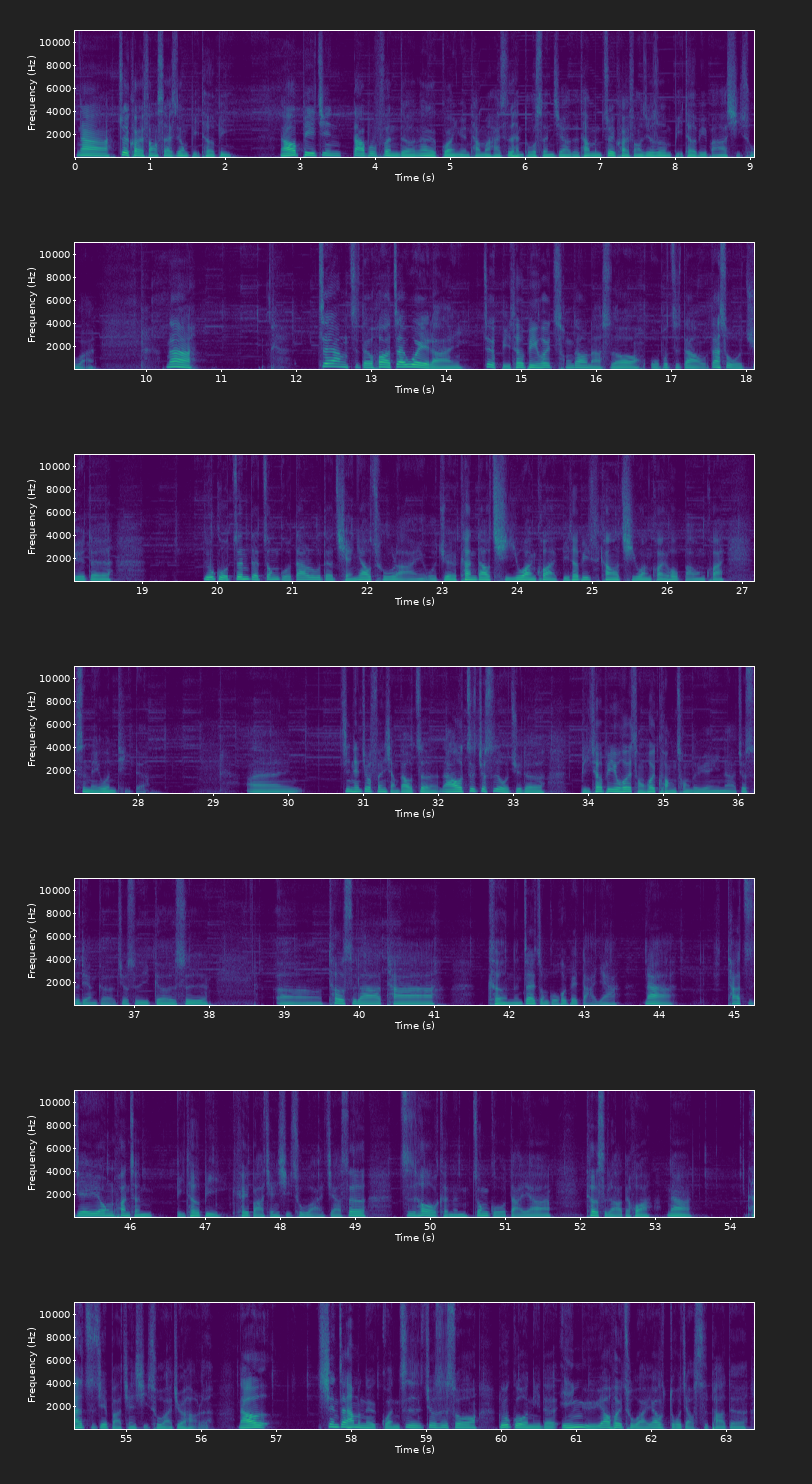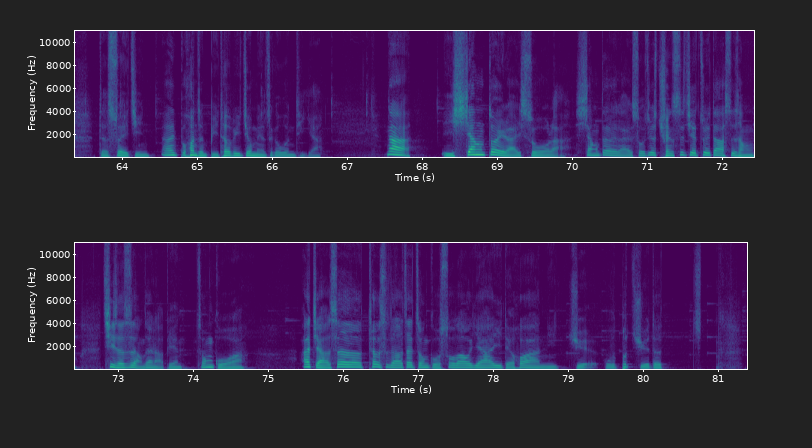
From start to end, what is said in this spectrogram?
那最快的方式还是用比特币，然后毕竟大部分的那个官员他们还是很多身家的，他们最快方式就是用比特币把它洗出来。那这样子的话，在未来这个比特币会冲到哪时候我不知道，但是我觉得。如果真的中国大陆的钱要出来，我觉得看到七万块比特币，看到七万块或八万块是没问题的。嗯，今天就分享到这，然后这就是我觉得比特币会从会狂冲的原因呢、就是两个，就是一个是呃特斯拉它可能在中国会被打压，那它直接用换成比特币可以把钱洗出来，假设。之后可能中国打压特斯拉的话，那他直接把钱洗出来就好了。然后现在他们的管制就是说，如果你的盈余要汇出来，要多缴十趴的的税金，那换成比特币就没有这个问题呀。那以相对来说啦，相对来说，就全世界最大市场汽车市场在哪边？中国啊。啊，假设特斯拉在中国受到压抑的话，你觉我不觉得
